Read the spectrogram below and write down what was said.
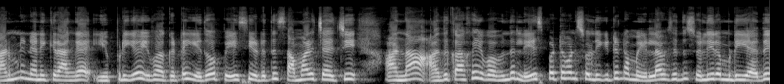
கண்மணி நினைக்கிறாங்க எப்படியோ இவகிட்ட ஏதோ பேசி எடுத்து சமாளிச்சாச்சு. ஆனால் அதுக்காக இவ வந்து லேஸ்பட்டவன் சொல்லிக்கிட்டு நம்ம எல்லா விஷயத்தையும் சொல்லிட முடியாது.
